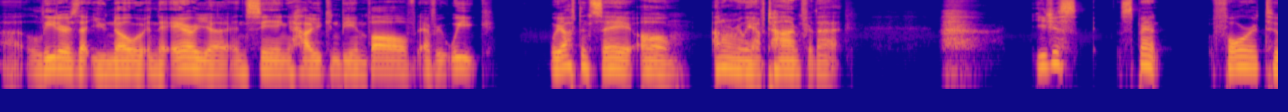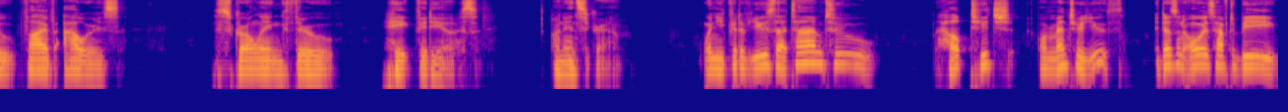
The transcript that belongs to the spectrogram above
uh, leaders that you know in the area and seeing how you can be involved every week. We often say, Oh, I don't really have time for that. You just spent four to five hours scrolling through hate videos on Instagram when you could have used that time to help teach or mentor youth. It doesn't always have to be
